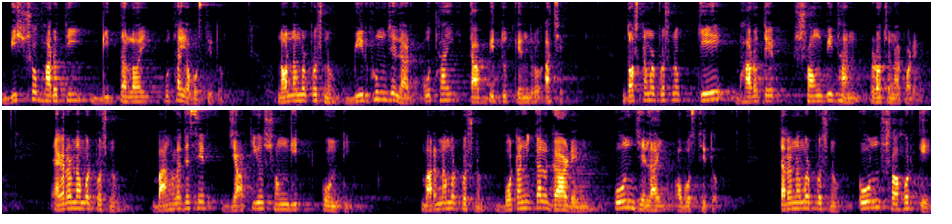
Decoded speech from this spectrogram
বিশ্বভারতী বিদ্যালয় কোথায় অবস্থিত? ন নম্বর প্রশ্ন, বীরভূম জেলার কোথায় তাপবিদ্যুৎ কেন্দ্র আছে? দশ নম্বর প্রশ্ন, কে ভারতের সংবিধান রচনা করেন? এগারো নম্বর প্রশ্ন, বাংলাদেশের জাতীয় সংগীত কোনটি? বারো নম্বর প্রশ্ন, বোটানিক্যাল গার্ডেন কোন জেলায় অবস্থিত? তেরো নম্বর প্রশ্ন, কোন শহরকে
